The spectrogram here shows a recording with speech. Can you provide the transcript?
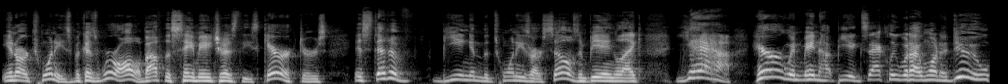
in our 20s, because we're all about the same age as these characters, instead of being in the 20s ourselves and being like, yeah, heroin may not be exactly what I want to do,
